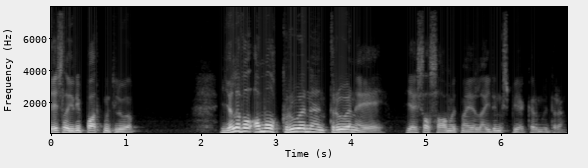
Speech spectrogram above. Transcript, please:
jy sal hierdie pad moet loop. Julle wil almal krones en trone hê. Jy sal saam met my 'n lydingsbeker moet drink.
